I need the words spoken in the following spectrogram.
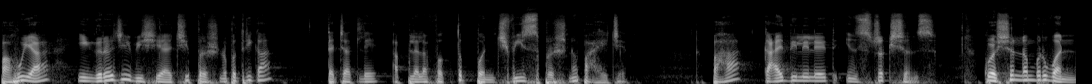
पाहूया इंग्रजी विषयाची प्रश्नपत्रिका. त्याच्यातले आपल्याला फक्त पंचवीस प्रश्न पाहायचेत. पहा काय दिलेले आहेत instructions question number one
